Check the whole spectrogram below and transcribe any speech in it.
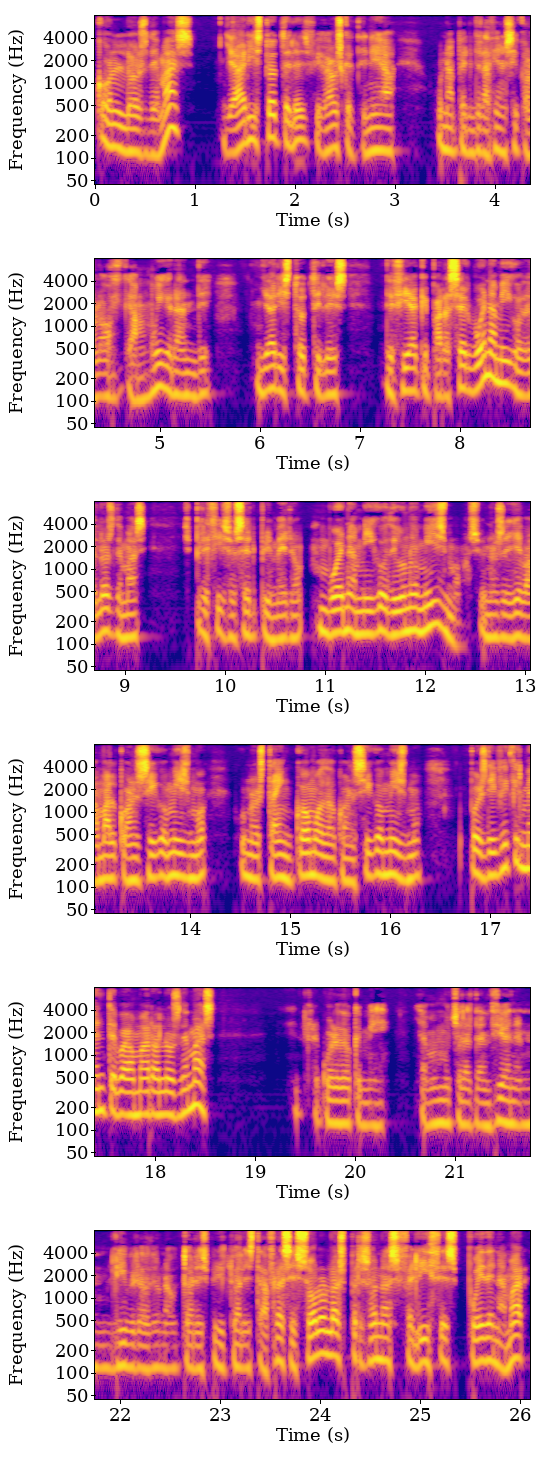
con los demás. Ya Aristóteles, fijaos que tenía una penetración psicológica muy grande, ya Aristóteles decía que para ser buen amigo de los demás es preciso ser primero buen amigo de uno mismo. Si uno se lleva mal consigo mismo, uno está incómodo consigo mismo, pues difícilmente va a amar a los demás. Recuerdo que me llamó mucho la atención en un libro de un autor espiritual esta frase, solo las personas felices pueden amar,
